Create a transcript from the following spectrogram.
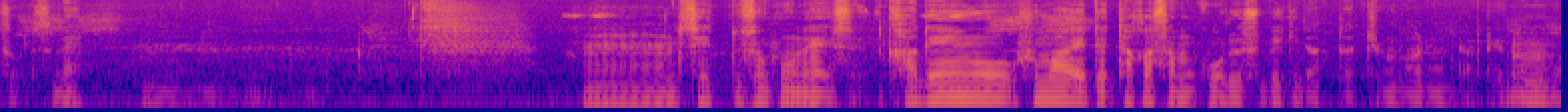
そうですね。うんうんセットそこね家電を踏まえて高さも考慮すべきだったっていうのがあるんだけど、うん。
